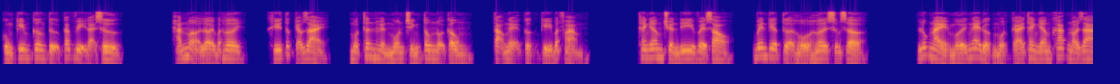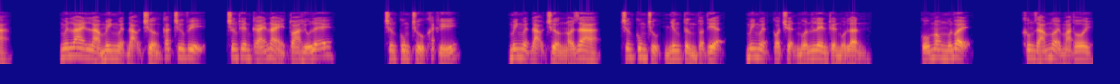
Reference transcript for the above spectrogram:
cùng kim cương tự các vị đại sư. Hắn mở lời bất hơi, khí tức kéo dài một thân huyền môn chính tông nội công, tạo nghệ cực kỳ bất phàm. Thanh âm truyền đi về sau, bên kia tựa hồ hơi sưng sờ. Lúc này mới nghe được một cái thanh âm khác nói ra. Nguyên lai là minh nguyện đạo trưởng các chư vị, trương thiên cái này toa hữu lễ. Trương cung chủ khách khí. Minh nguyện đạo trưởng nói ra, trương cung chủ nhưng từng thuận tiện, minh nguyện có chuyện muốn lên thuyền một lần. Cố mong muốn vậy. Không dám mời mà thôi.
